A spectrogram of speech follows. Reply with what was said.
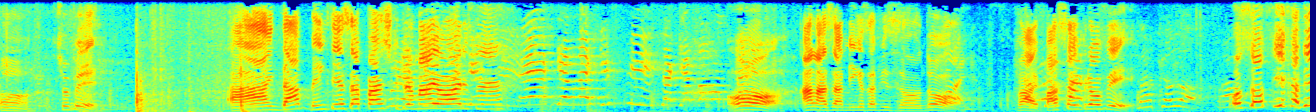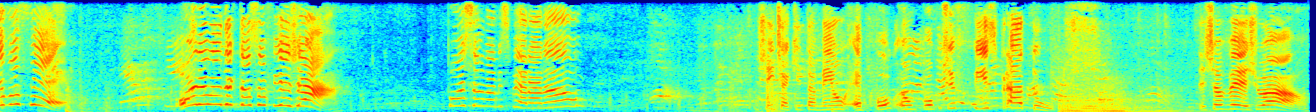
Ó. Ó, deixa eu ver. Ah, ainda bem que tem essa parte aqui pra maiores, né? Ó, olha lá as amigas avisando, ó. Vai, passa aí pra eu ver. Ô, Sofia, cadê você? Olha lá onde é que tá a Sofia já. Poxa, você não vai me esperar, não? Gente, aqui também é um, é pouco, é um pouco difícil pra adultos. Deixa eu ver, João.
